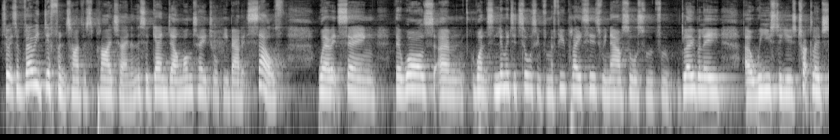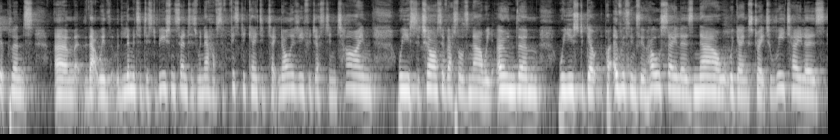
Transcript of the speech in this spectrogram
So it's a very different type of supply chain. And this again, Del Monte talking about itself, where it's saying there was um, once limited sourcing from a few places. We now source from, from globally. Uh, we used to use truckload shipments um, that with, with limited distribution centres, we now have sophisticated technology for just in time. We used to charter vessels, now we own them. We used to go put everything through wholesalers, now we're going straight to retailers.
